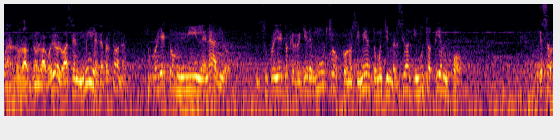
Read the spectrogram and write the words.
bueno, no lo, hago yo, lo hacen miles de personas. Es un proyecto milenario, es un proyecto que requiere mucho conocimiento, mucha inversión y mucho tiempo. Eso,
